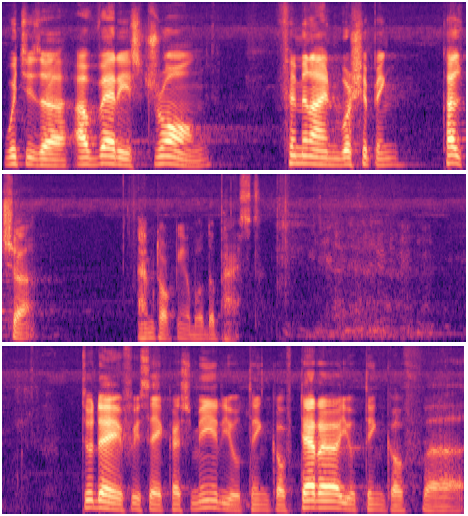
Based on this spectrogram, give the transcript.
which is a, a very strong feminine worshipping culture, I'm talking about the past. Today if we say Kashmir, you think of terror, you think of uh,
